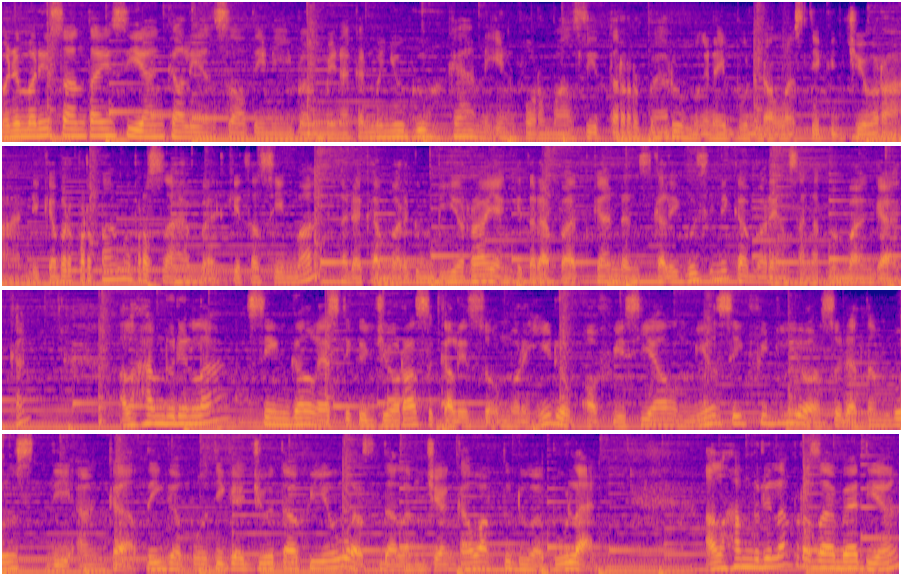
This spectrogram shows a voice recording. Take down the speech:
Menemani santai siang kalian saat ini, Bang Min akan menyuguhkan informasi terbaru mengenai Bunda Lesti Kejora. Di kabar pertama persahabat, kita simak ada kabar gembira yang kita dapatkan dan sekaligus ini kabar yang sangat membanggakan. Alhamdulillah, single Lesti Kejora sekali seumur hidup official music video sudah tembus di angka 33 juta viewers dalam jangka waktu 2 bulan. Alhamdulillah persahabat ya,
